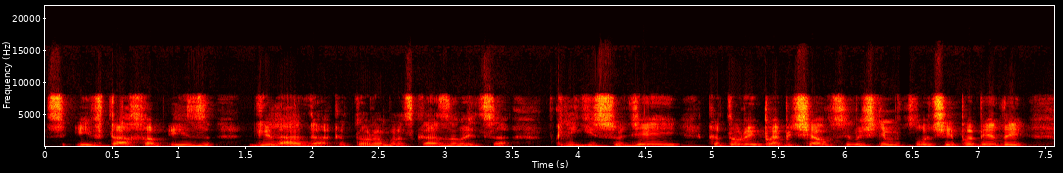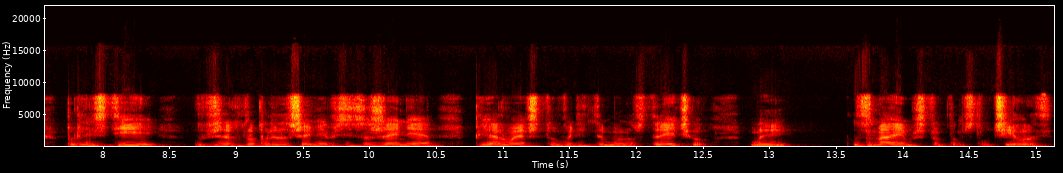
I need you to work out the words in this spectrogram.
с Ифтахом из Гелада, о котором рассказывается в книге судей, который пообещал Всевышнему в случае победы принести в жертвоприношение всесожжения первое, что выйдет ему навстречу. Мы знаем, что там случилось.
